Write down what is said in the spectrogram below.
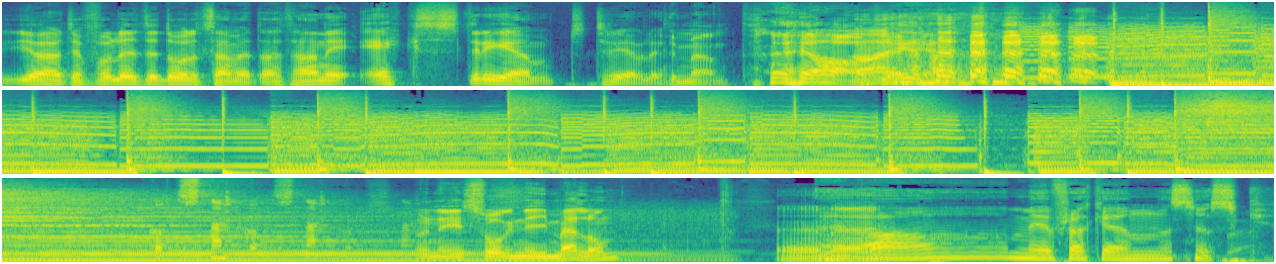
gör att jag får lite dåligt samvete, att han är extremt trevlig. Dement. ja, Hörrni, såg ni Mellon? Ja, med Fröken Snusk.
